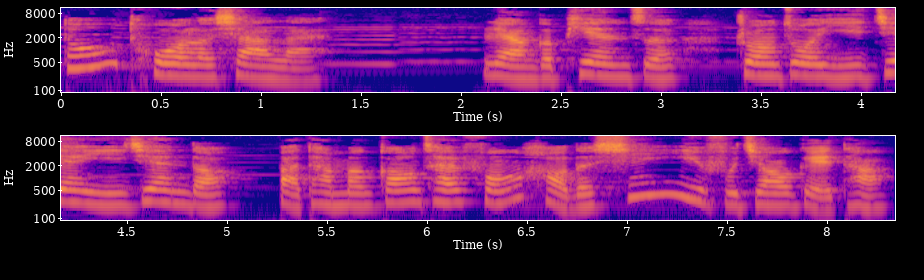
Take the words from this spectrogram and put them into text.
都脱了下来，两个骗子装作一件一件的把他们刚才缝好的新衣服交给他，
